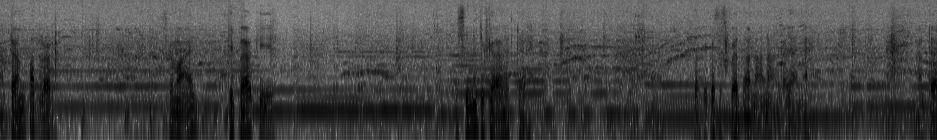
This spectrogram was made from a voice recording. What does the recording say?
Ada empat lor cuma dibagi. Di sini juga ada. Tapi khusus buat anak-anak kayaknya. Ada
